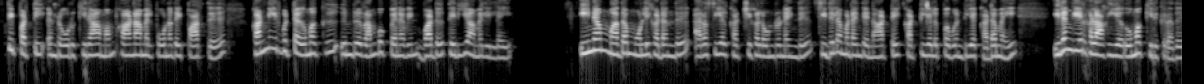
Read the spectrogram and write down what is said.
அத்திப்பட்டி என்ற ஒரு கிராமம் காணாமல் போனதை பார்த்து கண்ணீர் விட்ட எமக்கு இன்று ரம்புக்வெனவின் வடு தெரியாமல் இல்லை. இனம் மதம் மொழி கடந்து அரசியல் கட்சிகள் ஒன்றிணைந்து சிதிலமடைந்த நாட்டை கட்டியெழுப்ப வேண்டிய கடமை இலங்கையர்களாகிய எமக்கிருக்கிறது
